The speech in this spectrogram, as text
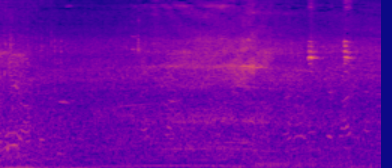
आईस्क्रीम काम का तुझी तू आईस्क्रीम आमगे घण करता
